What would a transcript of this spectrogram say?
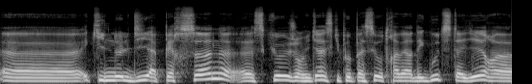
euh, qu'il ne le dit à personne, est-ce que, j'ai envie de dire, est-ce qu'il peut passer au travers des gouttes, c'est-à-dire euh,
